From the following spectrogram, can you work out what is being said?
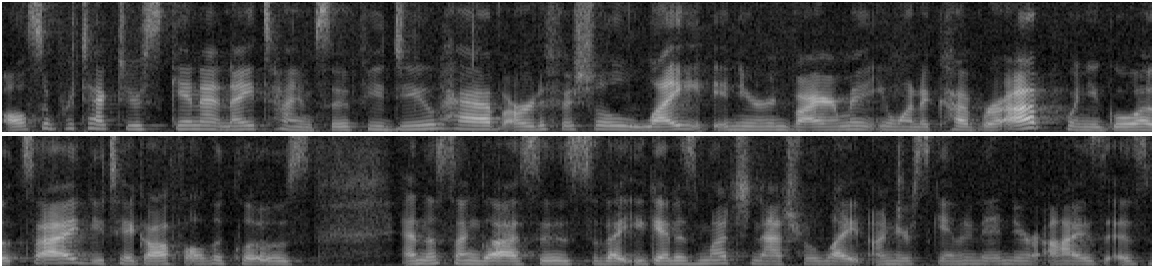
Also protect your skin at nighttime. So if you do have artificial light in your environment you want to cover up, when you go outside, you take off all the clothes and the sunglasses so that you get as much natural light on your skin and in your eyes as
